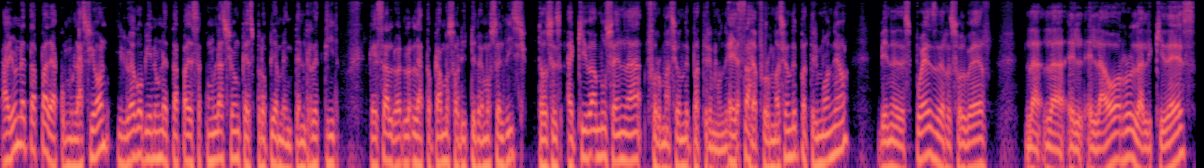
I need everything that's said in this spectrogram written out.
Hay una etapa de acumulación y luego viene una etapa de desacumulación que es propiamente el retiro, que esa la tocamos ahorita y vemos el vicio. Entonces, aquí vamos en la formación de patrimonio. La formación de patrimonio viene después de resolver el, ahorro, la liquidez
